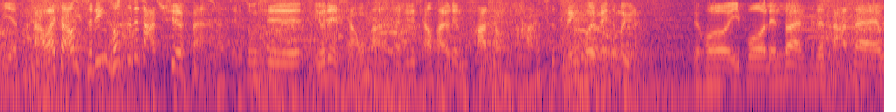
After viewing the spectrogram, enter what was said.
VS 打完上指令头直接打血反，这个东西有点想法，但这个想法有点夸张啊，这指令头也没这么远。最后一波连段，直接打在无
